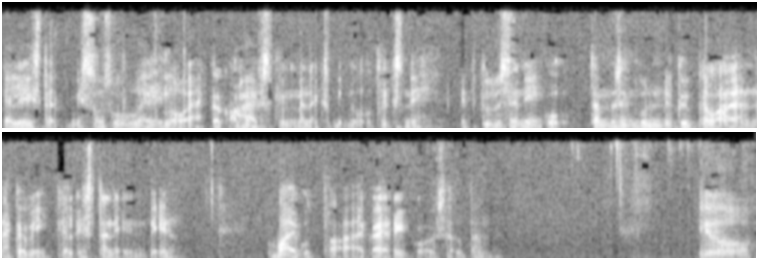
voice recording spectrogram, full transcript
pelistä, missä on sulle ilo ehkä 80 minuutiksi, niin että kyllä se niin kuin, tämmöisen niin kuin nykypelaajan näkövinkkelistä niin, niin vaikuttaa aika erikoiselta. Joo.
